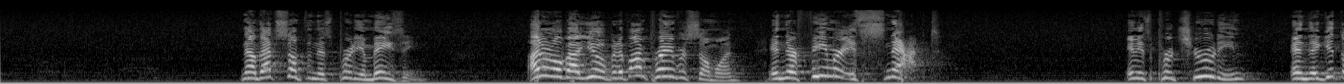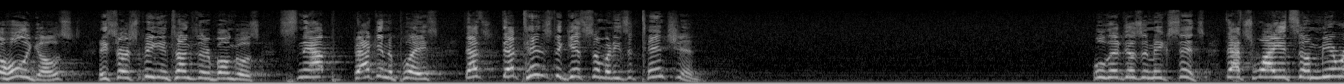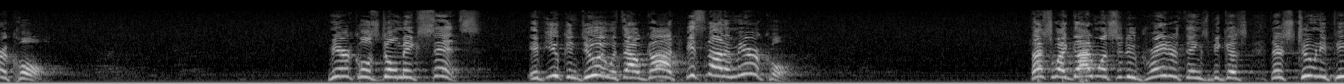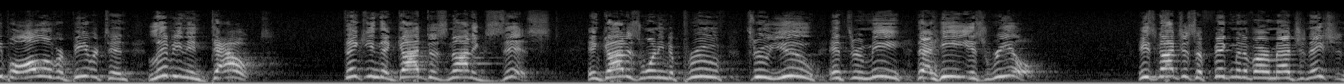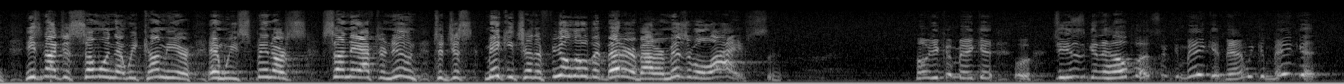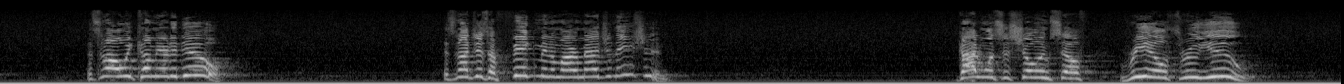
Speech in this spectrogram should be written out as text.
Now, that's something that's pretty amazing. I don't know about you, but if I'm praying for someone and their femur is snapped, and it's protruding, and they get the Holy Ghost. They start speaking in tongues, and their bone goes snap back into place. That's, that tends to get somebody's attention. Well, that doesn't make sense. That's why it's a miracle. Miracles don't make sense. If you can do it without God, it's not a miracle. That's why God wants to do greater things because there's too many people all over Beaverton living in doubt, thinking that God does not exist. And God is wanting to prove through you and through me that He is real. He's not just a figment of our imagination. He's not just someone that we come here and we spend our Sunday afternoon to just make each other feel a little bit better about our miserable lives. Oh, you can make it. Well, Jesus is going to help us. We can make it, man. We can make it. That's not all we come here to do. It's not just a figment of our imagination. God wants to show himself real through you.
